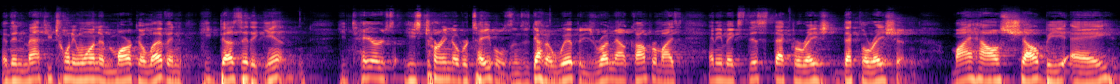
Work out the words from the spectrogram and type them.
And then Matthew 21 and Mark 11, he does it again he tears, he's turning over tables and he's got a whip and he's running out compromise and he makes this declaration, declaration My house shall be a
